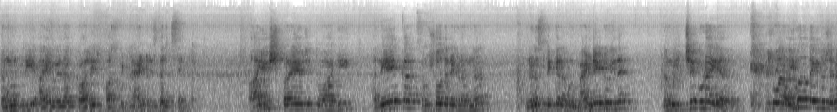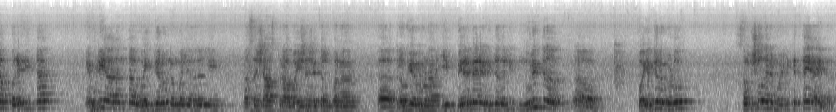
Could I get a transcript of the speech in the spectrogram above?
Dhanvantri Ayurveda college, hospital and research centre. Ayush ಪ್ರಾಯೋಜಿತವಾಗಿ ಅನೇಕ ಸಂಶೋಧನೆಗಳನ್ನು ನಡೆಸಲಿಕ್ಕೆ ನಮಗೆ ಮ್ಯಾಂಡೇಟು ಇದೆ. ನಮ್ಮ ಇಚ್ಛೆ ಕೂಡ ಇದೆ ಅದರಲ್ಲಿ. ಸುಮಾರು ಐವತ್ತೈದು ಜನ ಪರಿಣಿತ ಎಂ ಡಿ ಆದಂಥ ವೈದ್ಯರು ನಮ್ಮಲ್ಲಿ ಅದರಲ್ಲಿ ರಸಶಾಸ್ತ್ರ, ವೈಶೇಷ ಕಲ್ಪನ ದ್ರವ್ಯ ದ್ರವ್ಯಗುಣ ಈ ಬೇರೆ ಬೇರೆ ವಿಧದಲ್ಲಿ ನುರಿತ ವೈದ್ಯರುಗಳು ಸಂಶೋಧನೆ ಮಾಡಲಿಕ್ಕೆ ತಯಾರಿದ್ದಾರೆ.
